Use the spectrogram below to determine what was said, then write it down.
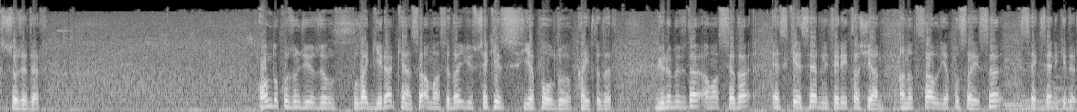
söz eder. 19. yüzyılda girerkense Amasya'da 108 yapı olduğu kayıtlıdır. Günümüzde Amasya'da eski eser niteliği taşıyan anıtsal yapı sayısı 82'dir.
